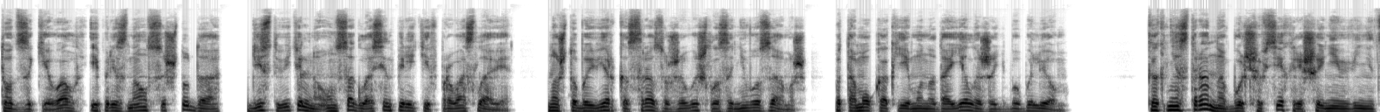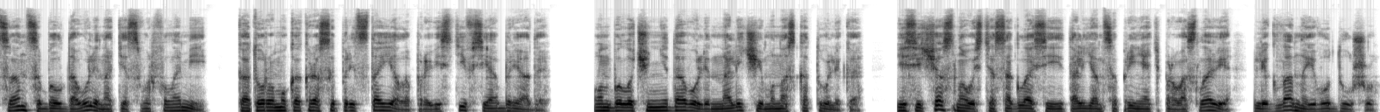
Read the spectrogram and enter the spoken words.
тот закивал и признался, что да, действительно, он согласен перейти в православие, но чтобы Верка сразу же вышла за него замуж, потому как ему надоело жить бобылем. Как ни странно, больше всех решением венецианца был доволен отец Варфоломей, которому как раз и предстояло провести все обряды. Он был очень недоволен наличием у нас католика, и сейчас новость о согласии итальянца принять православие легла на его душу.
